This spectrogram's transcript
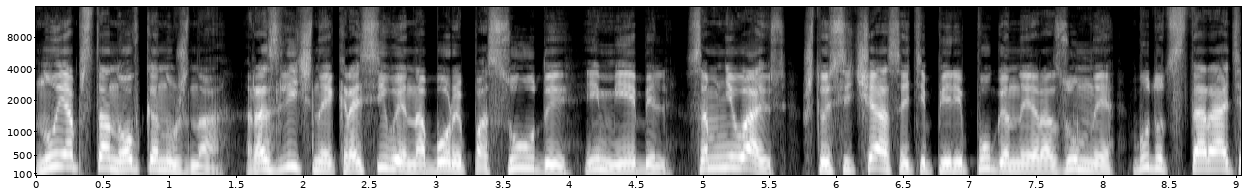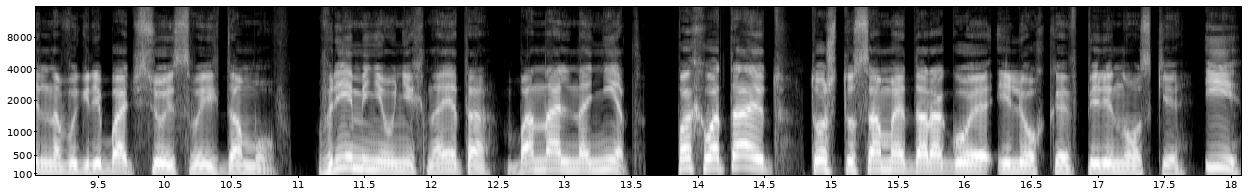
Ну и обстановка нужна. Различные красивые наборы посуды и мебель. Сомневаюсь, что сейчас эти перепуганные разумные будут старательно выгребать все из своих домов. Времени у них на это банально нет. Похватают то, что самое дорогое и легкое в переноске, и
